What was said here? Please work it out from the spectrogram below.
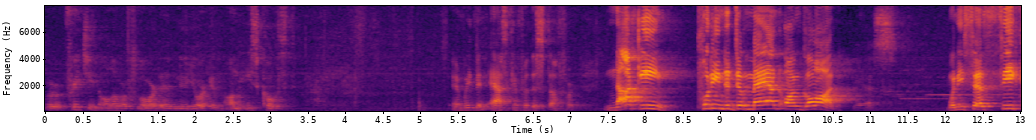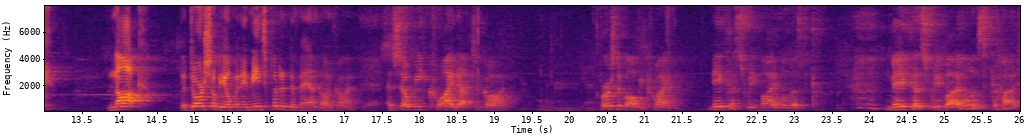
we were preaching all over Florida and New York and on the East Coast. And we've been asking for this stuff for knocking, putting the demand on God. Yes. When he says seek, knock, the door shall be open, it means put a demand on God. Yes. And so we cried out to God. First of all, we cried, make us revivalists. Make us revivalists, God.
